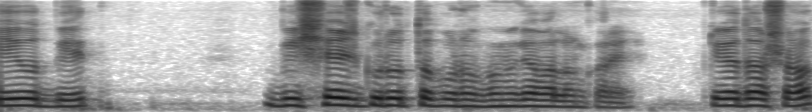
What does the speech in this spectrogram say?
এই উদ্ভিদ বিশেষ গুরুত্বপূর্ণ ভূমিকা পালন করে। প্রিয় দর্শক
